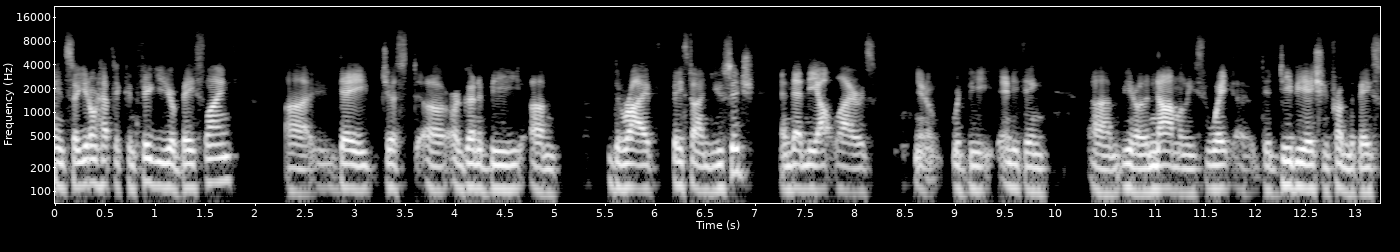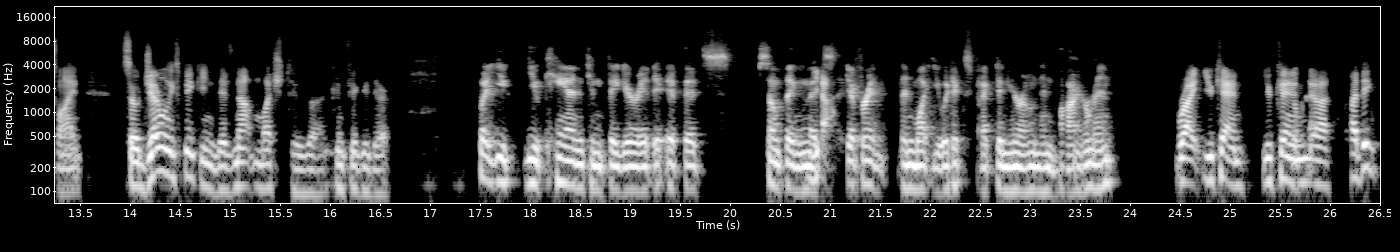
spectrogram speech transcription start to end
and so you don't have to configure your baselines. Uh, they just uh, are going to be um, derived based on usage. And then the outliers, you know, would be anything, um, you know, anomalies, weight, uh, the deviation from the baseline. So generally speaking, there's not much to uh, configure there. But you, you can configure it if it's something that's yeah. different than what you would expect in your own environment. Right, you can. You can. Okay. Uh, I think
